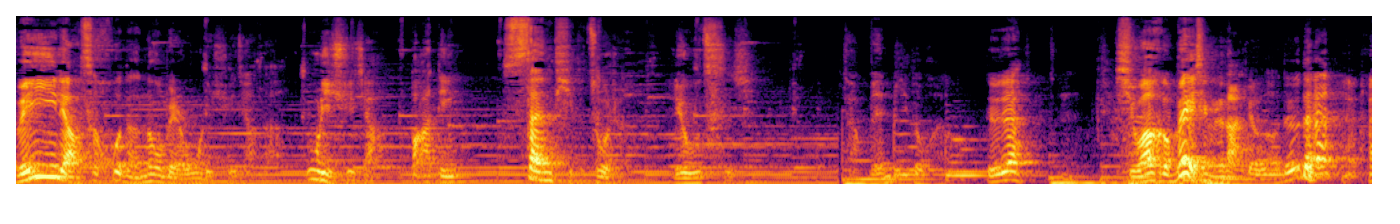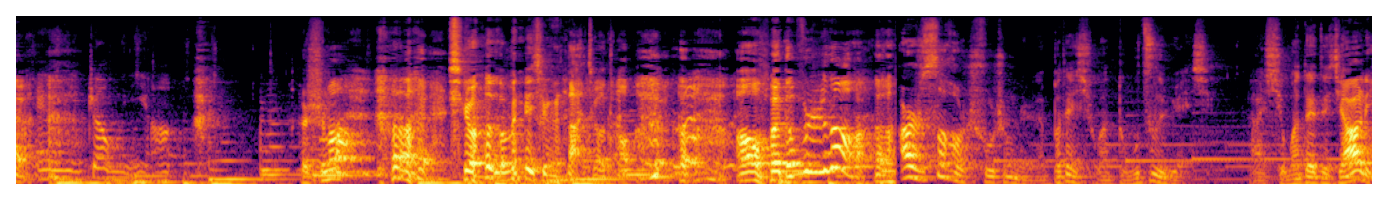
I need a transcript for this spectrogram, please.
唯一两次获得诺贝尔物理学奖的。物理学家巴丁，《三体》的作者刘慈欣，文笔都很好，对不对？嗯，喜欢和外星人打交道，对不对？还有你丈母娘，是吗？喜欢和外星人打交道啊，我都不知道。二十四号出生的人不太喜欢独自远行啊，喜欢待在家里，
